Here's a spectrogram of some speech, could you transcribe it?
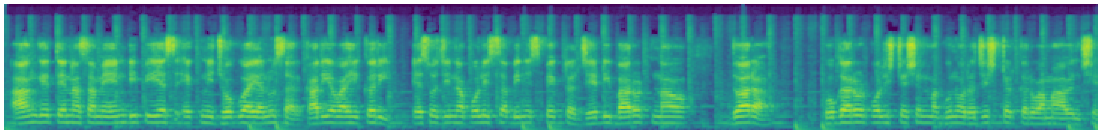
આ અંગે તેના સામે એનડીપીએસ એક્ટની જોગવાઈ અનુસાર કાર્યવાહી કરી. એસઓજીના પોલીસ સબ ઇન્સ્પેક્ટર જેડી બારોટના દ્વારા ઘોઘા રોડ પોલીસ સ્ટેશનમાં ગુનો રજિસ્ટર કરવામાં આવેલ છે.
